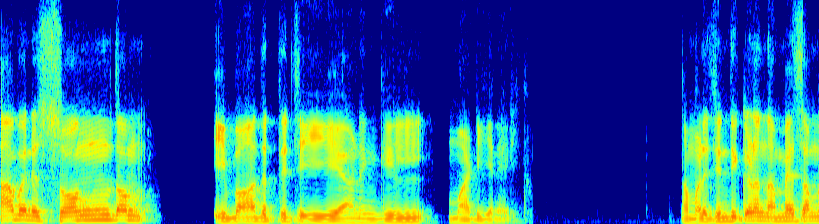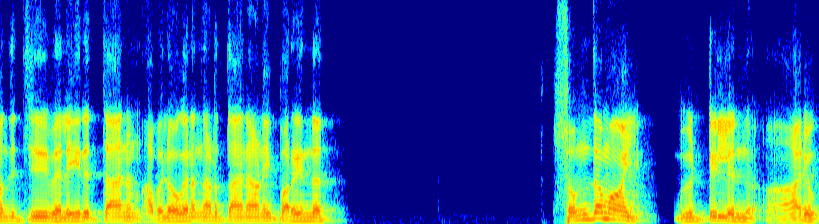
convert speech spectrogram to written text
അവന് സ്വന്തം ഇബാദത്ത് ചെയ്യുകയാണെങ്കിൽ മടിയനായിരിക്കും. നമ്മൾ ചിന്തിക്കണം നമ്മെ സംബന്ധിച്ച് വിലയിരുത്താനും അവലോകനം നടത്താനാണ് ഈ പറയുന്നത്. സ്വന്തമായി വീട്ടിൽ നിന്ന് ആരും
